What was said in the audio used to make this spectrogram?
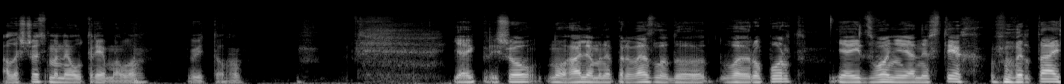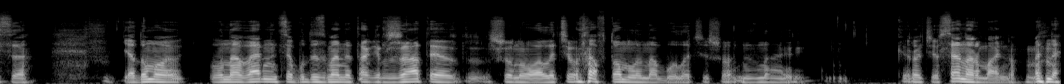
Але щось мене утримало від того. Я як прийшов, ну, Галя мене привезла до, в аеропорт. Я їй дзвоню, я не встиг, вертайся. Я думав, вона вернеться, буде з мене так ржати, що ну, але чи вона втомлена була, чи що, не знаю. Коротше, все нормально. Мене.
